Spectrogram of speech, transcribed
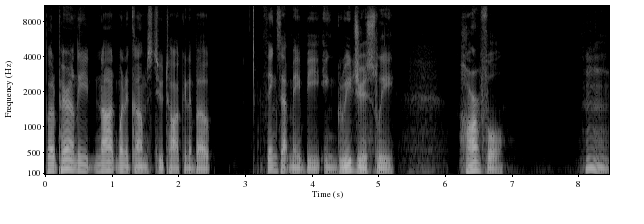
But apparently not when it comes to talking about things that may be egregiously harmful. Hmm.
